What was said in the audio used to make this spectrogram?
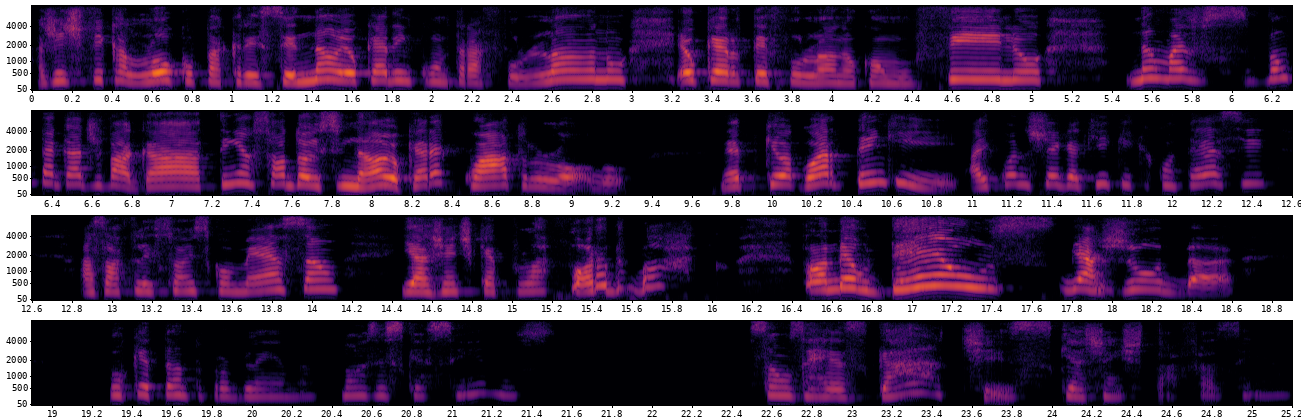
A gente fica louco para crescer. Não, eu quero encontrar fulano, eu quero ter fulano como filho. Não, mas vamos pegar devagar, tenha só dois. Não, eu quero é quatro logo. Né? Porque agora tem que ir. Aí quando chega aqui, o que, que acontece? As aflições começam e a gente quer pular fora do barco. Fala, meu Deus, me ajuda. Por que tanto problema? Nós esquecemos. São os resgates que a gente está fazendo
